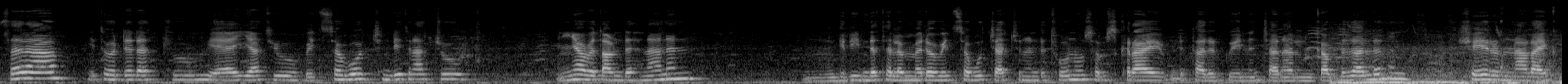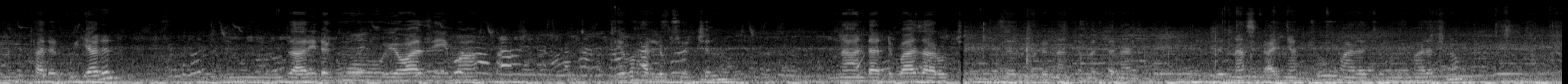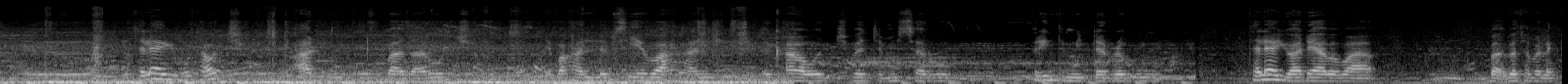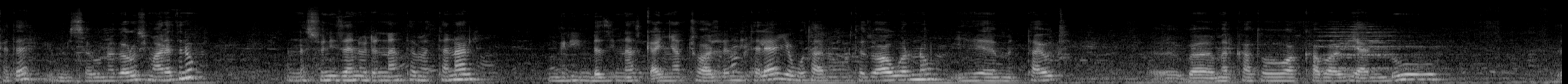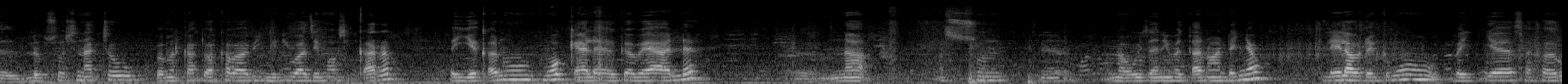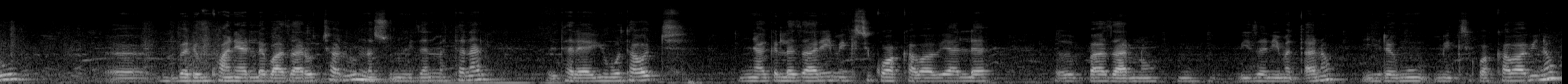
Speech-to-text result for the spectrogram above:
ሰላም የተወደዳችሁ የያያትዩ ቤተሰቦች እንዴት ናችሁ? እኛ በጣም ደህና ነን። እንግዲህ እንደተለመደው ቤተሰቦቻችን እንድትሆኑ subscribe እንድታደርጉ ይህንን ቻናል እንጋብዛለን። share እና like ም እንድታደርጉ እያለን ዛሬ ደግሞ የዋዜማ የባህል ልብሶችን እና አንዳንድ ባዛሮችን ይዘን ወደ እናንተ መጥተናል ልናስቃኛችሁ ማለት ማለት ነው። የተለያዩ ቦታዎች አሉ ባዛሮች፣ የባህል ልብስ፣ የባህል እቃዎች፣ በእጅ የሚሰሩ print የሚደረጉ የተለያዩ አደይ አበባ በተመለከተ የሚሰሩ ነገሮች ማለት ነው። እነሱን ይዘን ወደ እናንተ መጥተናል። እንግዲህ እንደዚህ እናስቃኛቸዋለን። የተለያየ ቦታ ነው የተዘዋወርነው። ይሄ የምታዩት በመርካቶ አካባቢ ያሉ ልብሶች ናቸው። በመርካቶ አካባቢ እንግዲህ ዋዜማው ሲቃረብ በየቀኑ ሞቅ ያለ ገበያ አለ እና እሱን ነው ይዘን የመጣ ነው አንደኛው። ሌላው ደግሞ በየሰፈሩ በድንኳን ያለ ባዛሮች አሉ። እነሱንም ይዘን መተናል። የተለያዩ ቦታዎች እኛ ግን ለዛሬ ሜክሲኮ አካባቢ ያለ ባዛር ነው ይዘን የመጣነው። ይህ ደግሞ ሜክሲኮ አካባቢ ነው።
